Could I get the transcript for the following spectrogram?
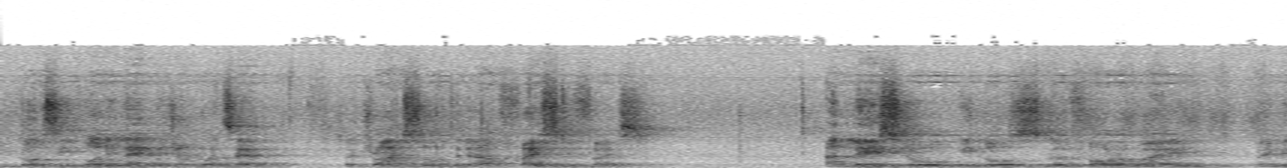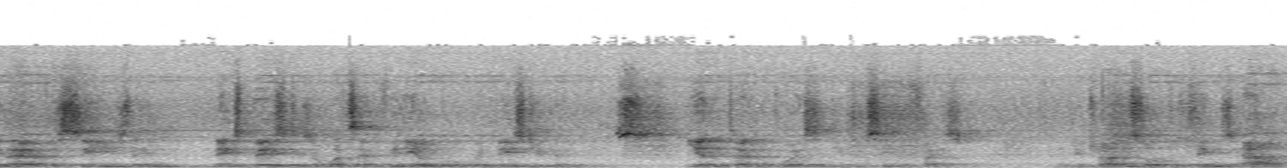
You can't see body language on WhatsApp. So try and sort it out face to face. Unless your in-laws live far away maybe they're overseas, then next best is a WhatsApp video call where at least you can hear the tone of voice and you can see the face. And you try and sort the things out.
